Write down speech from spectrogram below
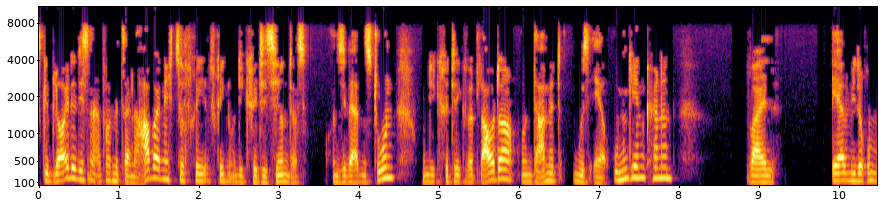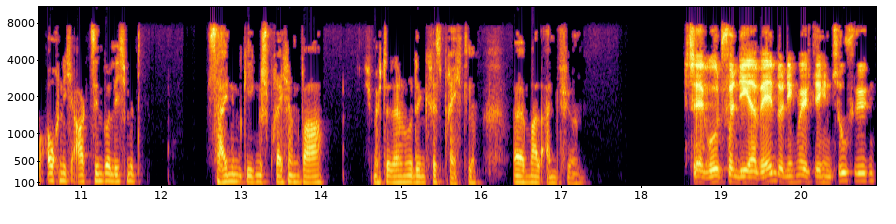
Es gibt Leute, die sind einfach mit seiner Arbeit nicht zufrieden und die kritisieren das. Und sie werden es tun und die Kritik wird lauter und damit muss er umgehen können, weil er wiederum auch nicht arg zimperlich mit seinen Gegensprechern war. Ich möchte da nur den Chris Brechtel äh, mal anführen. Sehr gut von dir erwähnt und ich möchte hinzufügen,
